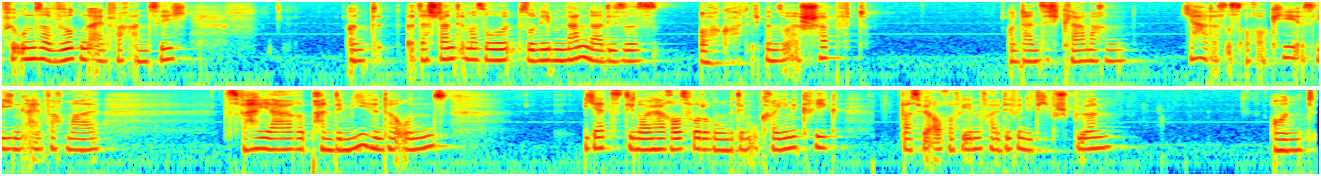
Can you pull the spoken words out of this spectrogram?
für unser Wirken einfach an sich. Und das stand immer so, so nebeneinander, dieses, oh Gott, ich bin so erschöpft und dann sich klar machen, ja, das ist auch okay. Es liegen einfach mal zwei Jahre Pandemie hinter uns. Jetzt die neue Herausforderung mit dem Ukraine-Krieg, was wir auch auf jeden Fall definitiv spüren. Und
